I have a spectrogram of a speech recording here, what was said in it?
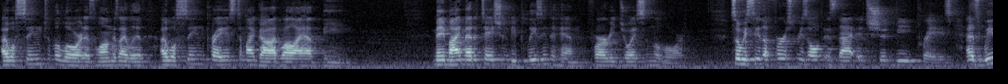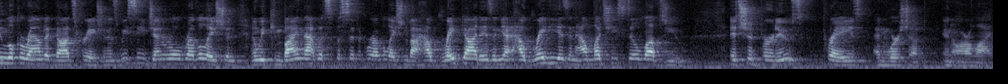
I will sing to the Lord as long as I live. I will sing praise to my God while I have being. May my meditation be pleasing to him, for I rejoice in the Lord. So we see the first result is that it should be praise. As we look around at God's creation, as we see general revelation, and we combine that with specific revelation about how great God is, and yet how great He is, and how much He still loves you, it should produce praise and worship in our life.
